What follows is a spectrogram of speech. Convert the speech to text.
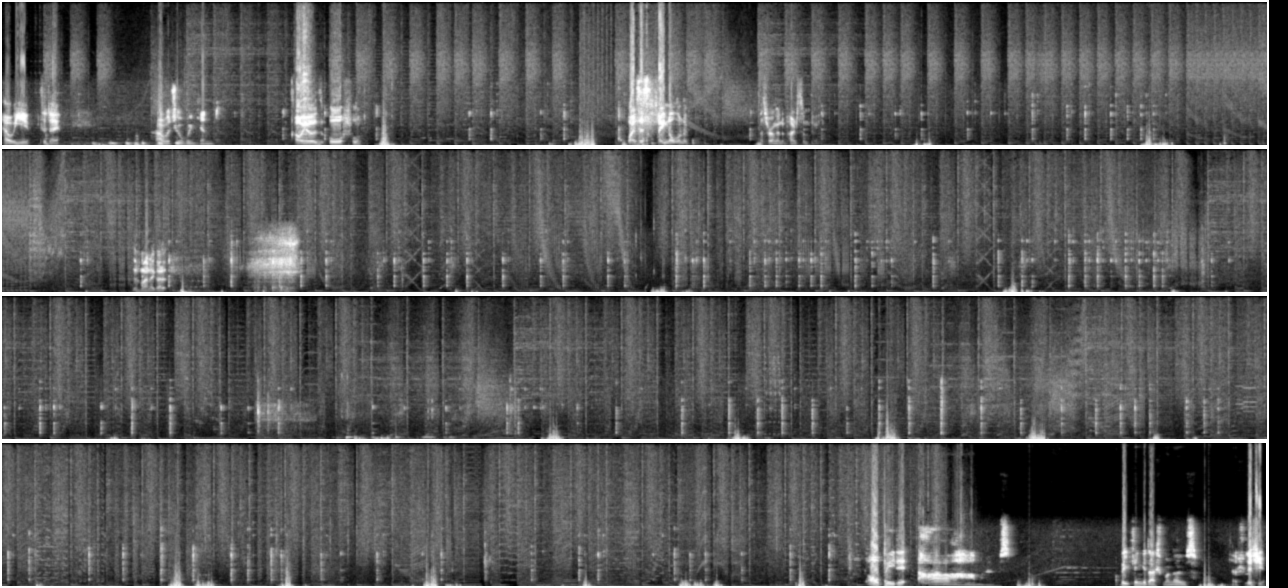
How are you today? How was your weekend? Oh, yeah, it was awful. Why does this thing not want to? That's where I'm going to punch something. Never mind, I got it. I'll beat it. Ah, my nose. I beat Fingerdash my nose. Casually. Did you?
